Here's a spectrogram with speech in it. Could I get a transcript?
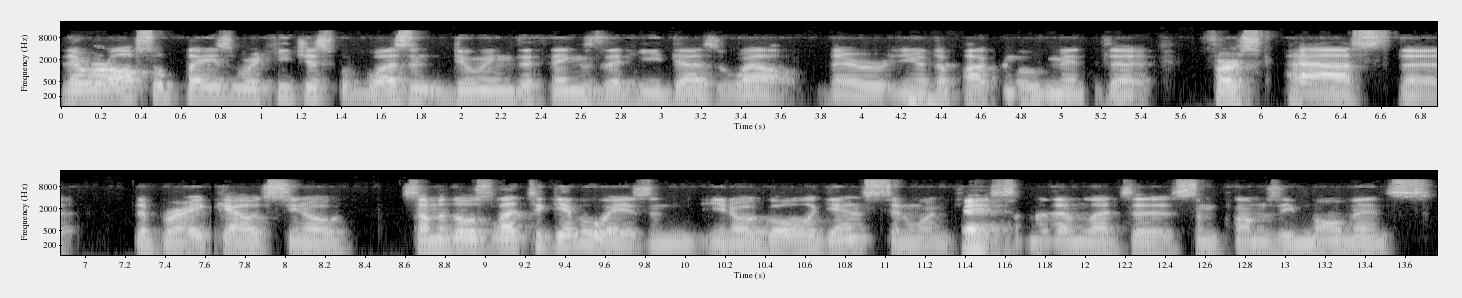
there were also plays where he just wasn't doing the things that he does well. There, you know, the mm-hmm. puck movement, the first pass, the the breakouts. You know, some of those led to giveaways, and you know, a goal against in one case. Some of them led to some clumsy moments.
